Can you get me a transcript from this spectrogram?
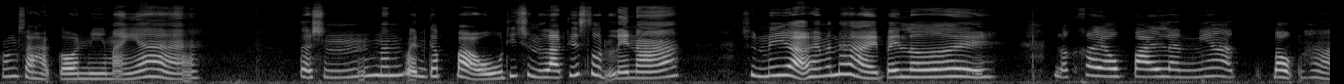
ห้องสหกรณ์มีไหมอะ แต่ฉันนั่นเป็นกระเป๋าที่ฉันรักที่สุดเลยนะ ฉันไม่อยากให้มันหายไปเลย แล้วใครเอาไปล่ะเนี่ย ตกหา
